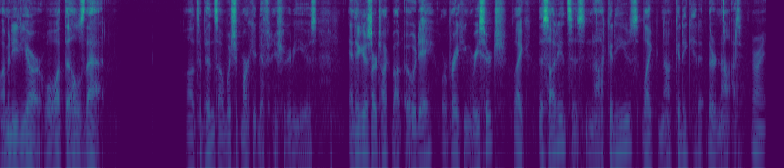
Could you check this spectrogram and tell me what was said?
I'm an EDR. Well, what the hell's that? Well, it depends on which market definition you're going to use. And they're going to start talking about ODA or breaking research. Like this audience is not going to use, like not going to get it. They're not. Right.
